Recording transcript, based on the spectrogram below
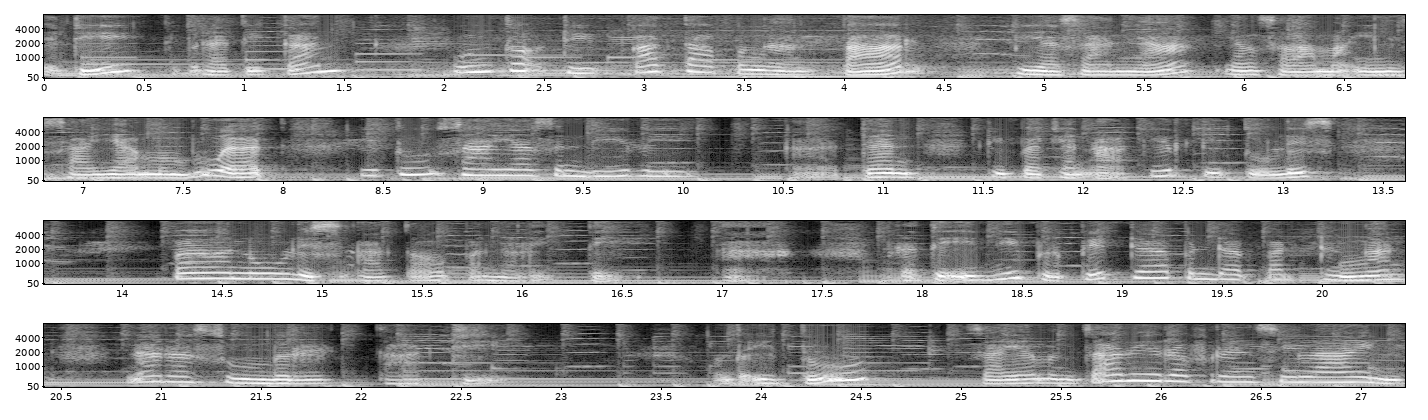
Jadi, diperhatikan untuk di kata pengantar biasanya yang selama ini saya membuat itu saya sendiri nah, dan di bagian akhir ditulis penulis atau peneliti. Nah, berarti ini berbeda pendapat dengan narasumber tadi. Untuk itu, saya mencari referensi lain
